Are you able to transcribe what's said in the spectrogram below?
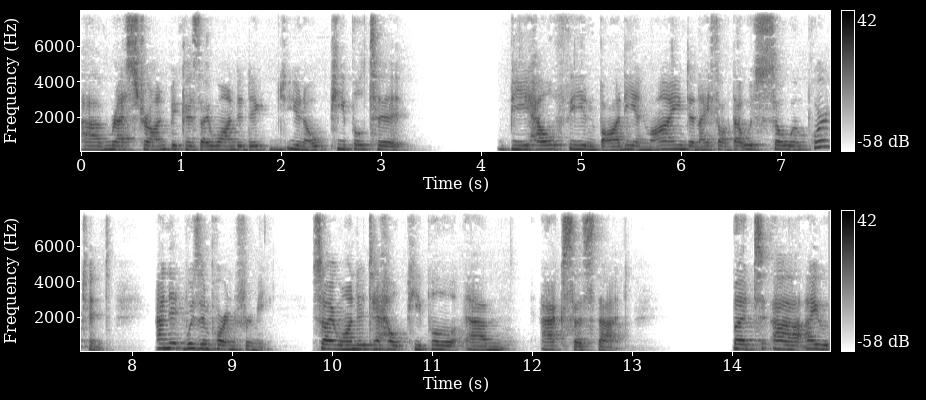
um, restaurant because I wanted to, you know, people to be healthy in body and mind. And I thought that was so important. And it was important for me. So I wanted to help people um, access that. But uh, I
